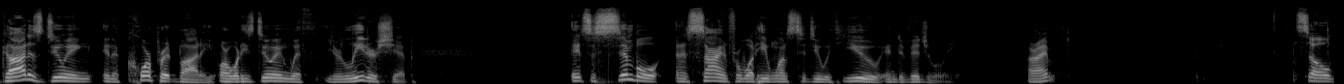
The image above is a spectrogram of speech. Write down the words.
God is doing in a corporate body or what he's doing with your leadership it's a symbol and a sign for what he wants to do with you individually. All right? So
